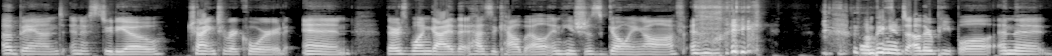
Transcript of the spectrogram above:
a band in a studio trying to record and there's one guy that has a cowbell and he's just going off and like bumping into other people and the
